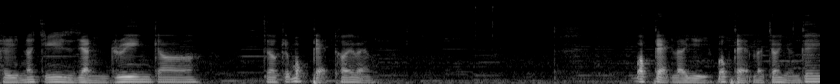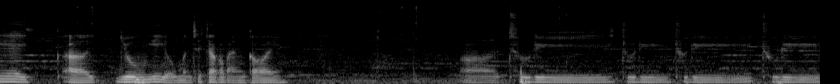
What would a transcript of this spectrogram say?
thì nó chỉ dành riêng cho cho cái bóc kẹt thôi các bạn. Bóc kẹt là gì? Bóc kẹt là cho những cái ờ, vuông ví dụ mình sẽ cho các bạn coi. Uh, 2D 2D 2D 2D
